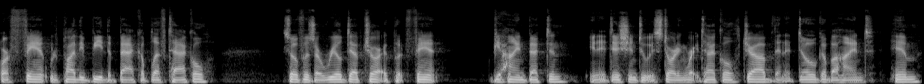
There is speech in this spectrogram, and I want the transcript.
or Fant would probably be the backup left tackle. So if it was a real depth chart, I put Fant behind Becton in addition to his starting right tackle job, then Edoga behind him.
